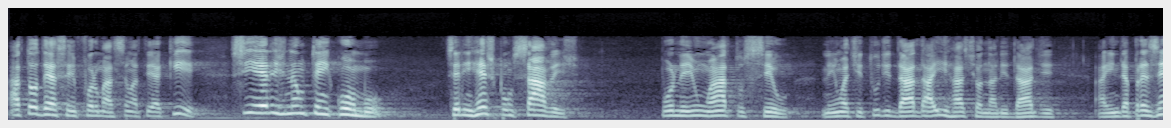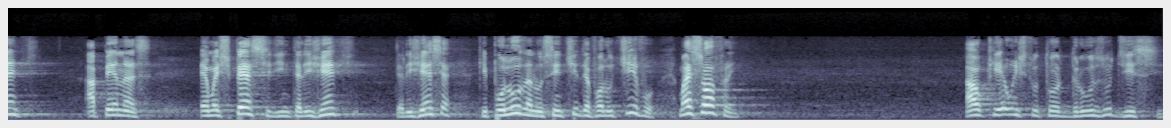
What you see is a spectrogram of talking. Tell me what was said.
a toda essa informação até aqui, se eles não têm como serem responsáveis por nenhum ato seu, nenhuma atitude dada à irracionalidade ainda presente? Apenas é uma espécie de inteligência que pulula no sentido evolutivo, mas sofrem. Ao que o instrutor Druso disse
